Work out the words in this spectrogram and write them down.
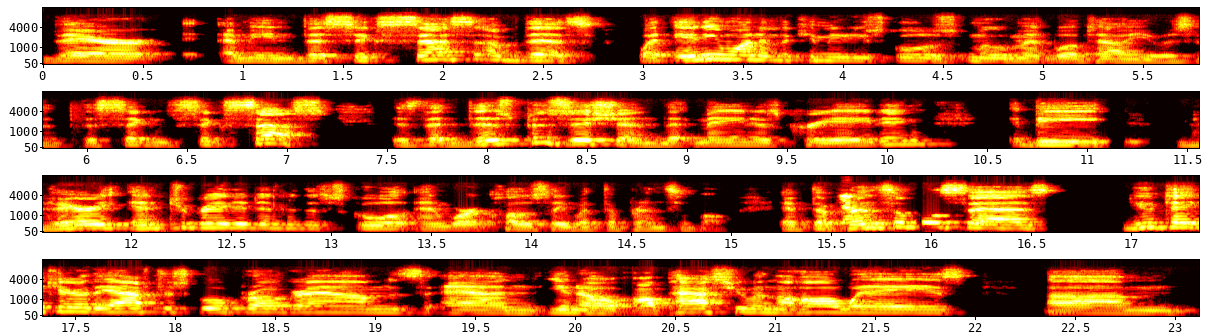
They're, I mean, the success of this, what anyone in the community schools movement will tell you is that the success is that this position that Maine is creating be very integrated into the school and work closely with the principal. If the Yep. principal says, you take care of the after-school programs and, you know, I'll pass you in the hallways. Um,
